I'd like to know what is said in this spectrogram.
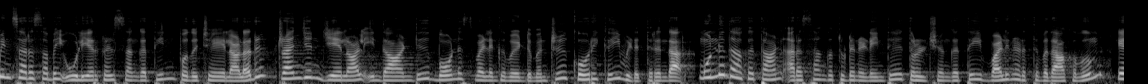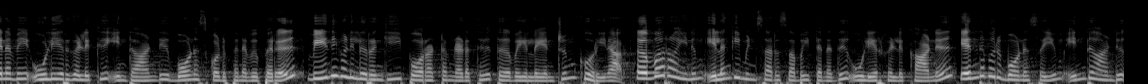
மின்சார சபை ஊழியர்கள் சங்கத்தின் பொதுச் செயலாளர் ரஞ்சன் ஜேலால் இந்த ஆண்டு போனஸ் வழங்க வேண்டுமென்று கோரிக்கை விடுத்திருந்தார். முன்னதாக தான் அரசாங்கத்துடன் இணைந்து தொழிற்சங்கத்தை வழிநடத்துவதாகவும் எனவே ஊழியர்களுக்கு இந்த ஆண்டு போனஸ் கொடுப்பனவு பெற வீதிகளில் இறங்கி போராட்டம் நடத்த தேவையில்லை என்றும் கூறினார். எவ்வாறாயினும் இலங்கை மின்சார சபை தனது ஊழியர்களுக்கான எந்தவொரு போனஸையும் இந்த ஆண்டு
